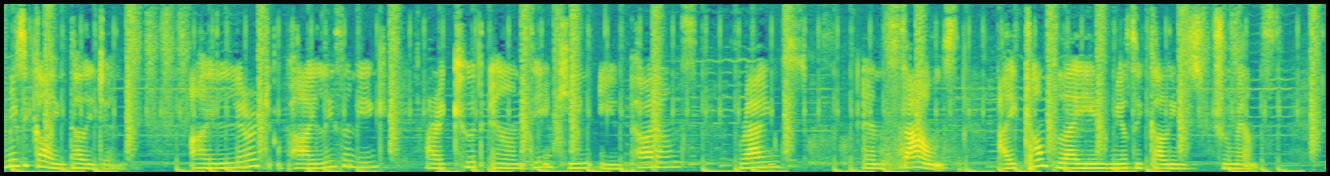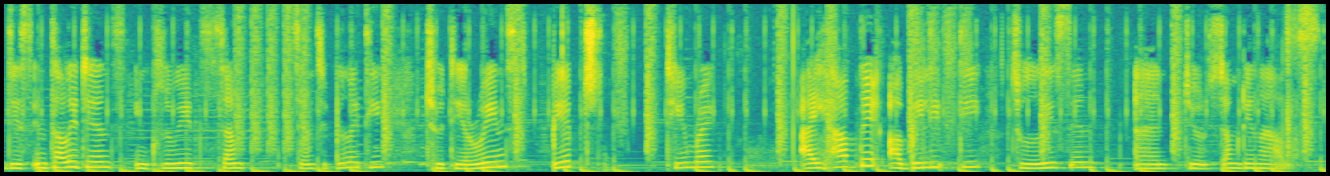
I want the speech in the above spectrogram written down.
Musical intelligence. I learned by listening, arcade and thinking in patterns, rhymes, and sounds. I can play musical instruments. This intelligence includes some sensibility to the rhymes, pitch, timbre. I have the ability to listen and do something else.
